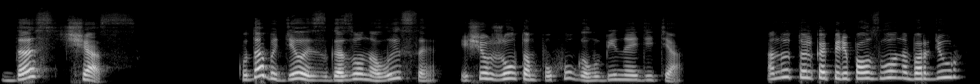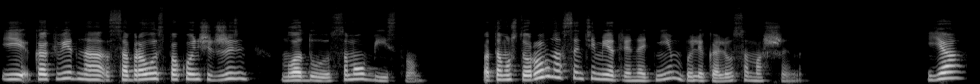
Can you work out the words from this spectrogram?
Да сейчас! Куда бы делось с газона лысое, еще в желтом пуху голубиное дитя? Оно только переползло на бордюр и, как видно, собралось покончить жизнь молодую самоубийством, потому что ровно в сантиметре над ним были колеса машины. Я,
